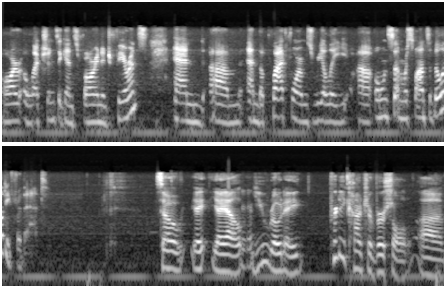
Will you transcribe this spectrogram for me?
our elections against foreign interference, and um, and the platforms really uh, own some responsibility for that. So, Yael, you wrote a pretty controversial uh,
